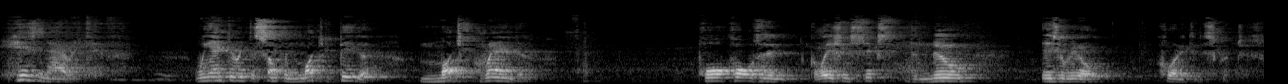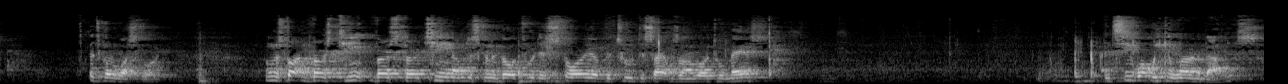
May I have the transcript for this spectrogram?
his narrative. We enter into something much bigger, much grander. Paul calls it in Galatians 6 the new Israel according to the scriptures. Let's go to our story. I'm going to start in verse, verse 13. I'm just going to go through this story of the two disciples on the road to Emmaus and see what we can learn about this.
